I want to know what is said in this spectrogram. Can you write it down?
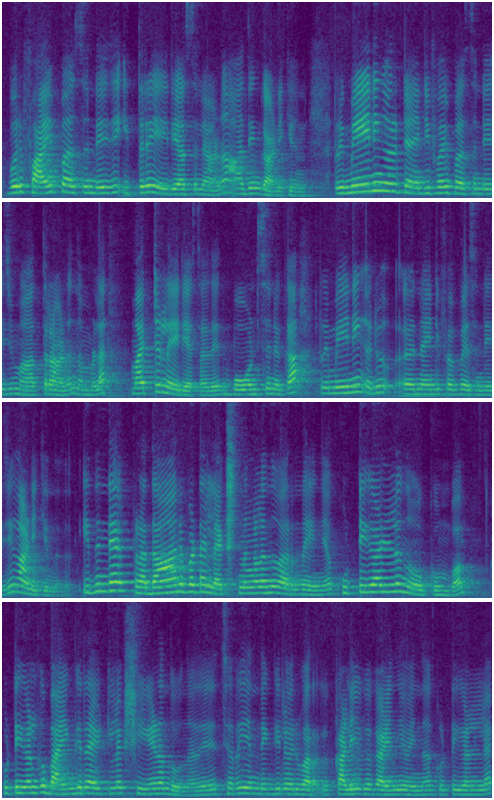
അപ്പോൾ ഒരു ഫൈവ് പെർസെന്റേജ് ഇത്ര ഏരിയാസിലാണ് ആദ്യം കാണിക്കുന്നത്. റിമൈനിങ് ഒരു ട്വന്റി ഫൈവ് പെർസെന്റേജ് മാത്രമാണ് നമ്മളെ മറ്റുള്ള ഏരിയാസ് അതായത് ബോൺസിനൊക്കെ റിമൈനിങ് ഒരു നയന്റി ഫൈവ് പെർസെന്റേജ് കാണിക്കുന്നത്. ഇതിന്റെ പ്രധാനപ്പെട്ട ലക്ഷണങ്ങൾ എന്ന് പറഞ്ഞു കഴിഞ്ഞാൽ കുട്ടികളിൽ നോക്കുമ്പോൾ കുട്ടികൾക്ക് ഭയങ്കരമായിട്ടുള്ള ക്ഷീണം തോന്നും അതായത് ചെറിയ എന്തെങ്കിലും ഒരു കളിയൊക്കെ കഴിഞ്ഞ് കഴിഞ്ഞാൽ കുട്ടികളിലെ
